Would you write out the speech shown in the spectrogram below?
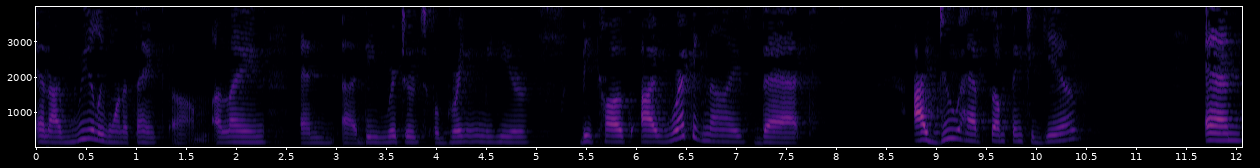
and I really want to thank um, Elaine and uh, Dean Richards for bringing me here because I recognize that I do have something to give. And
